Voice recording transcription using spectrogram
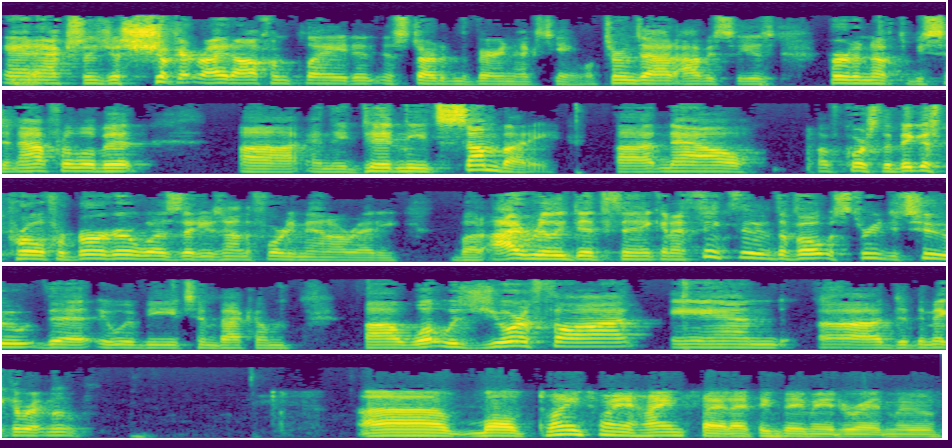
and Yeah. actually just shook it right off and played and, and started the very next game. Well, it turns out obviously is hurt enough to be sent out for a little bit. Uh, and they did need somebody. Uh, now, of course, the biggest pro for Burger was that he was on the 40 man already. But I really did think, and I think the, the vote was three to two, that it would be Tim Beckham. Uh, what was your thought? And uh, did they make the right move? Uh, well, 2020 hindsight, I think they made the right move,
